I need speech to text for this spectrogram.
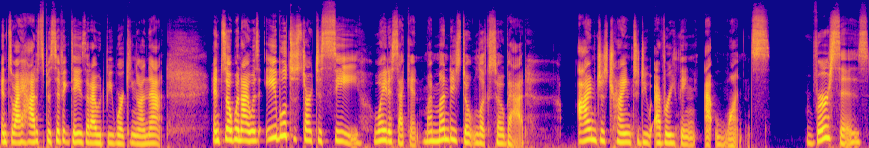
And so I had specific days that I would be working on that. And so when I was able to start to see, wait a second, my Mondays don't look so bad. I'm just trying to do everything at once versus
